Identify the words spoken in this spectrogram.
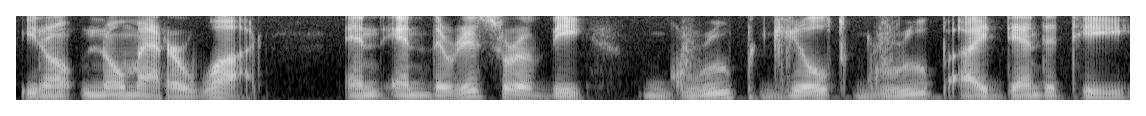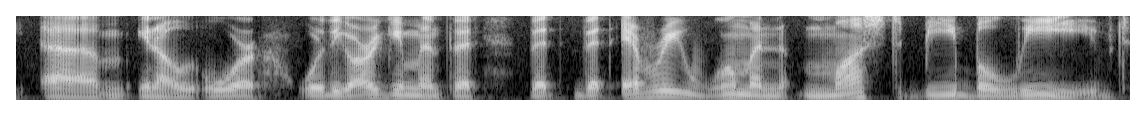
you know, no matter what and and there is sort of the group guilt, group identity, um, you know, or or the argument that that that every woman must be believed,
